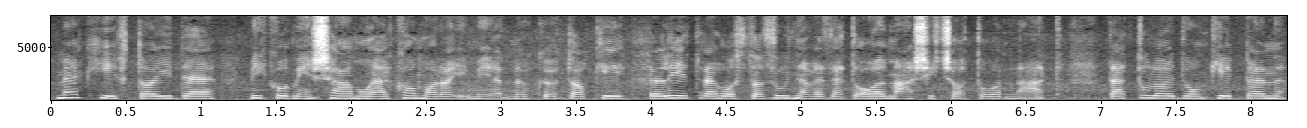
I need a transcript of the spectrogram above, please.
Meghívta ide Mikovin Sámuel kamarai mérnököt, aki létrehozta az úgynevezett almási csatornát. Tehát tulajdonképpen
